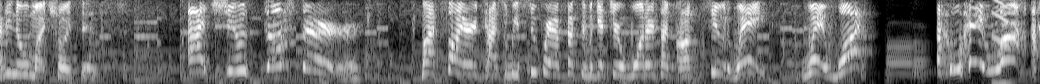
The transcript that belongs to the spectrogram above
I didn't know what my choice is. I choose Dumpster! My fire attacks will be super effective against your water type Octoon. Wait, wait, what? Wait, what?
